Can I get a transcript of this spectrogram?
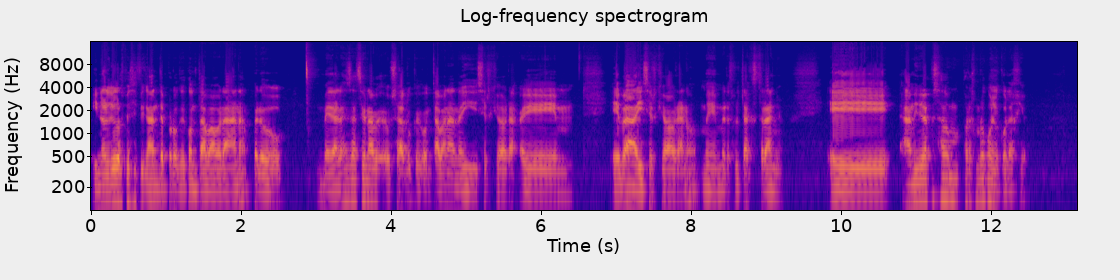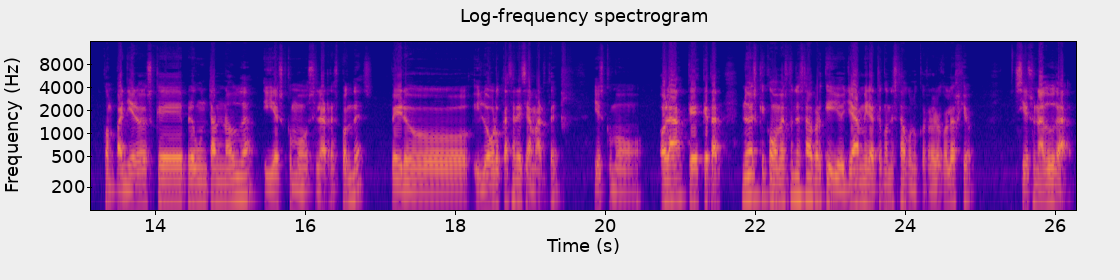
Y no lo digo específicamente por lo que contaba ahora Ana, pero me da la sensación, o sea, lo que contaban Ana y Sergio ahora, eh, Eva y Sergio ahora, ¿no? Me, resulta extraño. Eh, a mí me ha pasado, por ejemplo, con el colegio compañeros que preguntan una duda y es como si la respondes, pero. Y luego lo que hacen es llamarte. Y es como, hola, ¿qué, qué tal? No es que como me has contestado por aquí, yo ya, mira, te he contestado con el correo del colegio. Si es una duda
